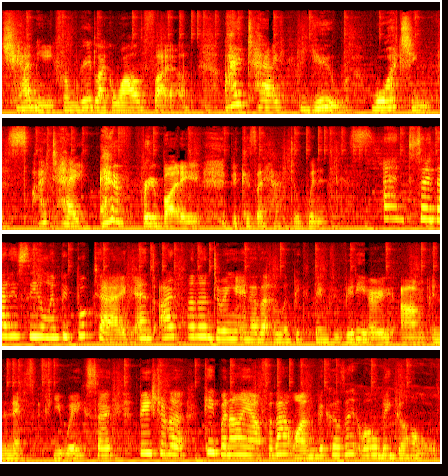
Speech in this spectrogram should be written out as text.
Chami from Read Like a Wildfire. I tag you watching this. I tag everybody because I have to win at this. And so that is the Olympic book tag and I plan on doing another Olympic themed video um, in the next few weeks so be sure to keep an eye out for that one because it will be gold.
